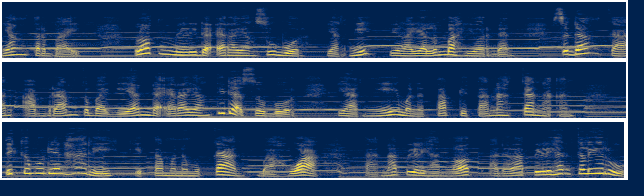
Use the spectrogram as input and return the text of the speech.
yang terbaik. Lot memilih daerah yang subur, yakni wilayah lembah Yordan. Sedangkan Abram kebagian daerah yang tidak subur, yakni menetap di tanah Kanaan. Di kemudian hari kita menemukan bahwa tanah pilihan Lot adalah pilihan keliru.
